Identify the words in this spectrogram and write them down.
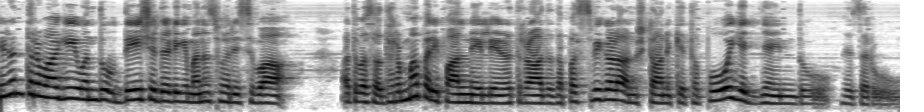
ನಿರಂತರವಾಗಿ ಒಂದು ಉದ್ದೇಶದೆಡೆಗೆ ಮನಸ್ಸು ಹರಿಸುವ ಅಥವಾ ಸ್ವಧರ್ಮ ಪರಿಪಾಲನೆಯಲ್ಲಿ ನಿರತರಾದ ತಪಸ್ವಿಗಳ ಅನುಷ್ಠಾನಕ್ಕೆ ತಪೋಯಜ್ಞ ಎಂದು ಹೆಸರು.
